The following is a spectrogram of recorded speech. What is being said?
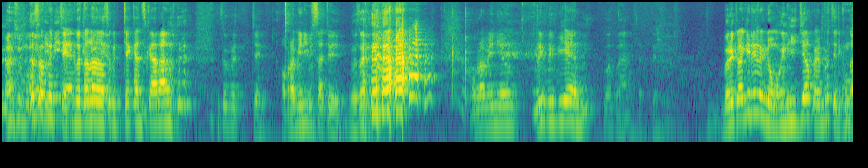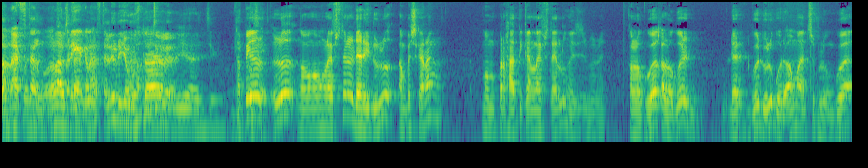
langsung buka Langsung ngecek, gue VPN. langsung ngecek kan sekarang Langsung ngecek Opera Mini bisa cuy, gak usah Opera Mini yang free VPN wah bangsat tuh Balik lagi dia lagi ngomongin hijab, Pampers jadi enggak lifestyle bos. Balik ke lifestyle lu udah jauh banget Lifestyle, cuy. Iya anjing. Tapi lu ngomong-ngomong lifestyle dari dulu sampai sekarang memperhatikan lifestyle lu gak sih sebenarnya? Kalau gua kalau gua dari gua dulu bodo amat. Sebelum gua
